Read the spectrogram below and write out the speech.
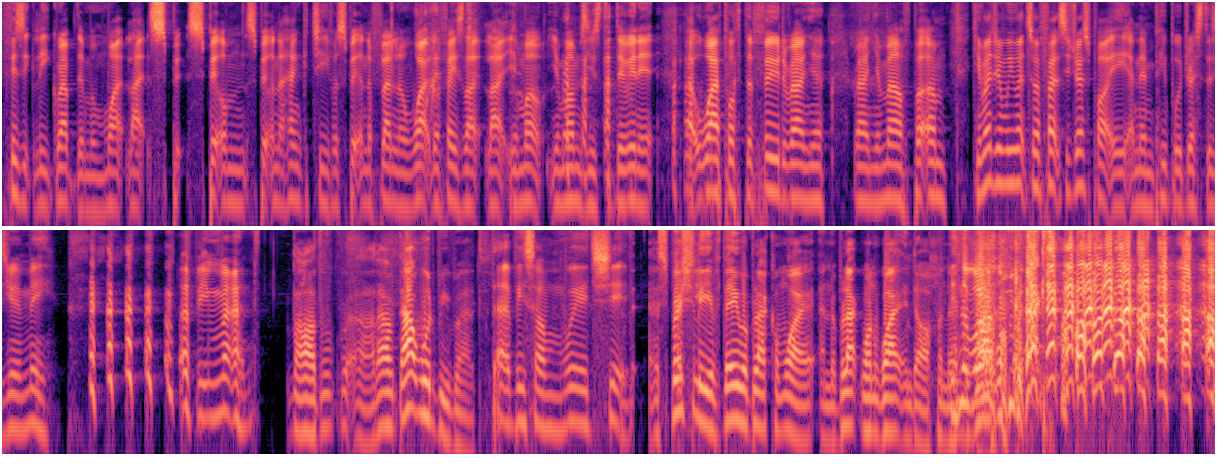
physically grab them and wipe, like spit, spit on, spit on the handkerchief or spit on the flannel and wipe their face like, like your mum, your mums used to doing it. Like wipe off the food around your, around your mouth. But um, can you imagine we went to a fancy dress party and then people dressed as you and me? That'd be mad. Th- uh, that, that would be mad. That'd be some weird shit. Especially if they were black and white and the black one whitened up and then In the, the white one black.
